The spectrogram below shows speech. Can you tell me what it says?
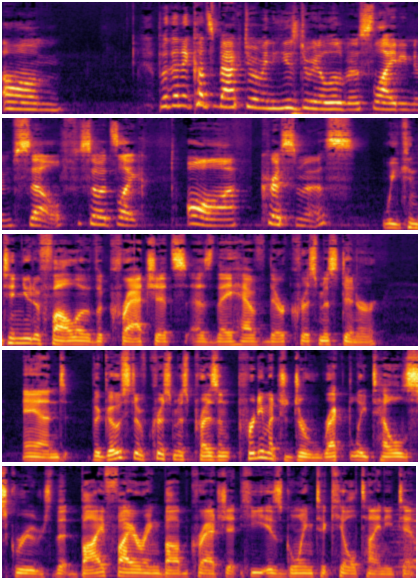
Um, but then it cuts back to him and he's doing a little bit of sliding himself. So it's like, aw, Christmas. We continue to follow the Cratchits as they have their Christmas dinner, and the ghost of Christmas present pretty much directly tells Scrooge that by firing Bob Cratchit, he is going to kill Tiny Tim.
